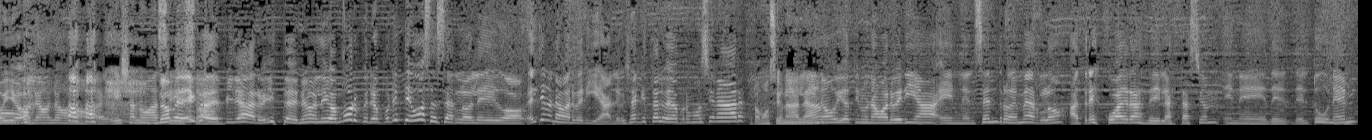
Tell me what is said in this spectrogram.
novio. no, no, no, ella no hace No me eso. deja depilar, ¿viste? No, le digo, amor, pero ponete vos a hacerlo, le digo. Él tiene una barbería, ya que está lo voy a promocionar. Promocionala. Mi novio tiene una barbería en el centro de Merlo, a tres cuadras de la estación en, eh, de- del túnel,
